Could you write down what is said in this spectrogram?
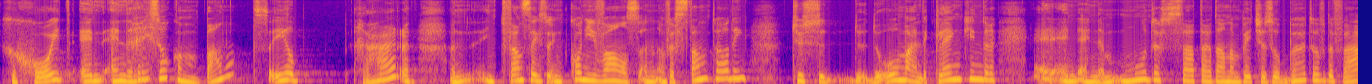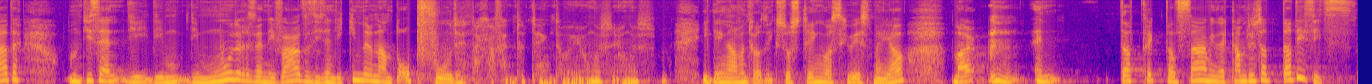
gegooid. En, en er is ook een band, heel raar. Een, een, in het Frans zeggen ze een connivence, een, een verstandhouding tussen de, de oma en de kleinkinderen. En, en de moeder staat daar dan een beetje zo buiten, of de vader. Die, zijn, die, die, die moeders en die vaders die zijn die kinderen aan het opvoeden. Dat je af en toe denkt, oh jongens, jongens. Ik denk af en dat ik zo streng was geweest met jou. Maar, en dat trekt dan samen in de. Dus dat, dat is iets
